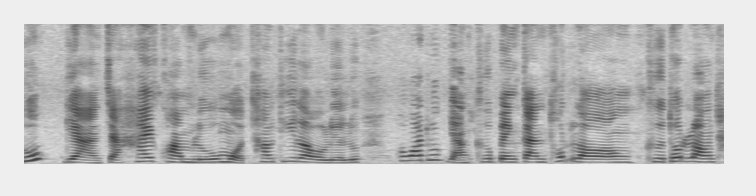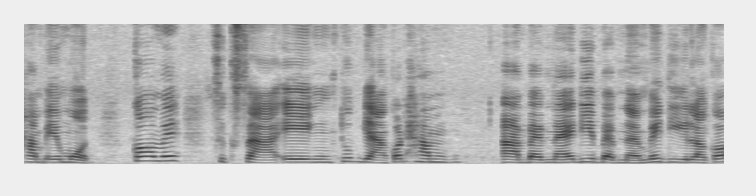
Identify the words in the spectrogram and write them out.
ทุกอย่างจะให้ความรู้หมดเท่าที่เราเรียนรู้ เพราะว่าทุกอย่างคือเป็นการทดลอง คือทดลองทำเองหมด ก็ไม่ศึกษาเอง ทุกอย่างก็ทำอ่าแบบไหนดีแบบไหนไม่ดีเราก็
